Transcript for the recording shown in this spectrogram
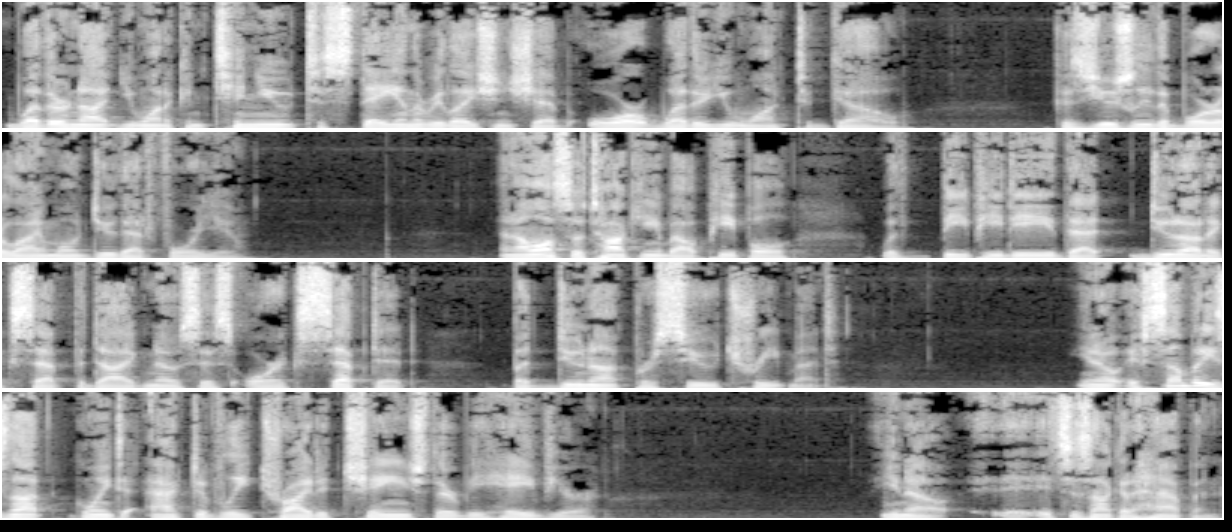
whether or not you want to continue to stay in the relationship or whether you want to go. Because usually the borderline won't do that for you. And I'm also talking about people with BPD that do not accept the diagnosis or accept it, but do not pursue treatment. You know, if somebody's not going to actively try to change their behavior, you know, it's just not going to happen.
